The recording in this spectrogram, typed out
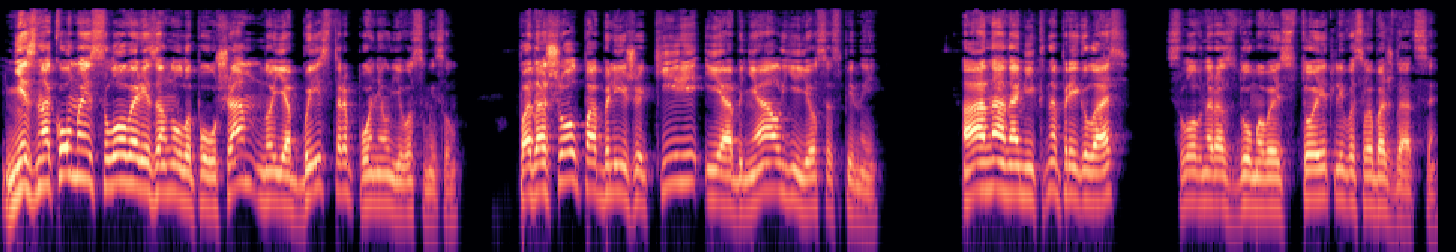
Незнакомое слово резануло по ушам, но я быстро понял его смысл. Подошел поближе к Кире и обнял ее со спины. А она на миг напряглась, словно раздумывая, стоит ли высвобождаться,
